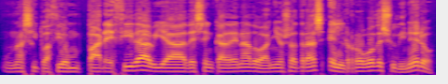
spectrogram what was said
Una situación parecida había desencadenado años atrás el robo de su dinero,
